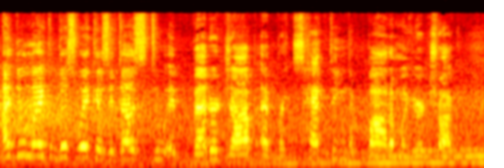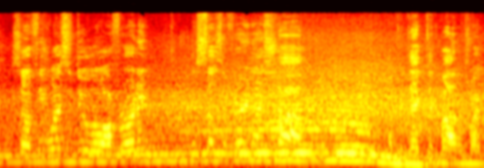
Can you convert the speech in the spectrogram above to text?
I do like it this way because it does do a better job at protecting the bottom of your truck. So if he wants to do a little off-roading, this does a very nice job of protecting the bottom of the truck.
